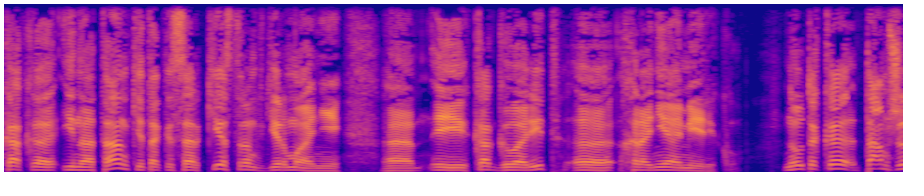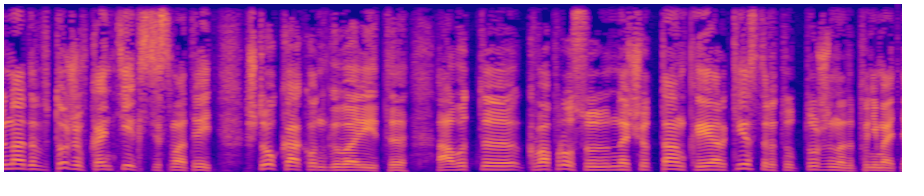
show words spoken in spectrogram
как э, и на танке, так и с оркестром в Германии. И, как говорит, э, храни Америку. Ну, так э, там же надо тоже в контексте смотреть, что, как он говорит. Э, А вот э, к вопросу насчет танка и оркестра, тут тоже надо понимать,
